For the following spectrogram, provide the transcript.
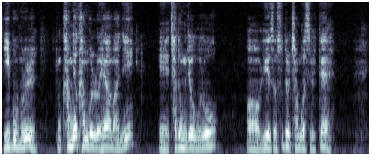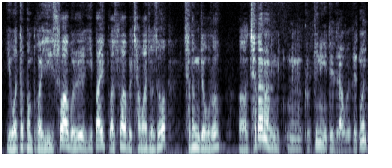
이 부분을 좀 강력한 걸로 해야만이 예, 자동적으로 어, 위에서 수도를 잠궜을 때 이 워터펌프가 이 수압을 이 파이프가 수압을 잡아줘서 자동적으로 어, 차단하는 음, 그 기능이 되더라고요. 그러면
